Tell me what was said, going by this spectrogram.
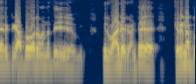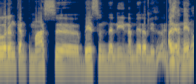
డైరెక్ట్గా అబ్బవరం అన్నది మీరు వాడారు. అంటే కిరణ్ అబ్బవరంకి అంత మాస్ బేస్ ఉందని నమ్మారా మీరు? నేను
